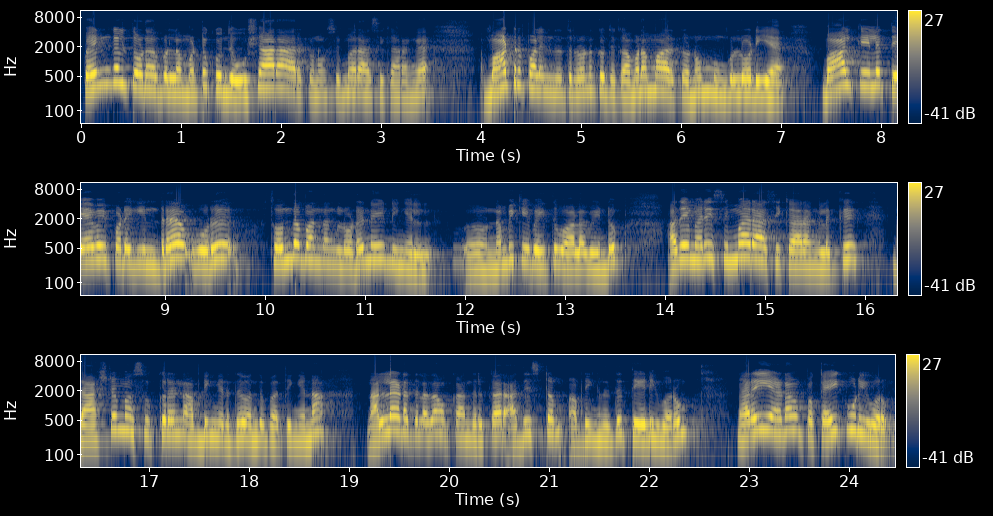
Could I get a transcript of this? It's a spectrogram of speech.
பெண்கள் தொடர்பில் மட்டும் கொஞ்சம் உஷாராக இருக்கணும் சிம்மராசிக்காரங்க. மாற்றுப்பாலினத்துடன் கொஞ்சம் கவனமாக இருக்கணும். உங்களுடைய வாழ்க்கையில் தேவைப்படுகின்ற ஒரு சொந்த பந்தங்களுடனே நீங்கள் நம்பிக்கை வைத்து வாழ வேண்டும். அதே மாதிரி சிம்ம ராசிக்காரங்களுக்கு இந்த அஷ்டம சுக்கரன் அப்படிங்கிறது வந்து பார்த்திங்கன்னா நல்ல இடத்துல தான் உட்காந்துருக்கார் அதிர்ஷ்டம் அப்படிங்கிறது தேடி வரும். நிறைய இடம் இப்போ கைகூடி வரும்.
